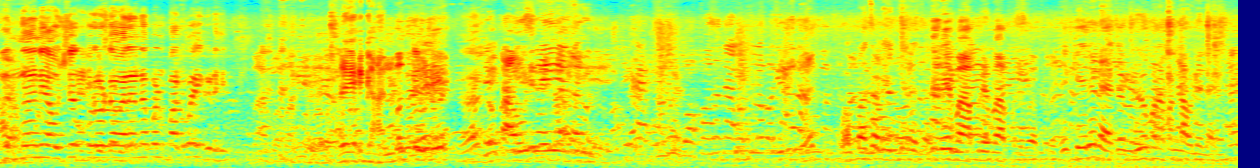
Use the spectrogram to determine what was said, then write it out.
अन्न आणि औषध पुरवठावाल्यांना पण पाठवा इकडे. खातात. बाप्पाचं डेंजर आहे. अरे बापरे बापरे बापरे. हे केलेलं आहे व्हिडिओ पण आपण लावलेला आहे.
